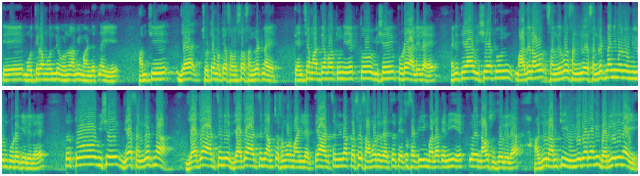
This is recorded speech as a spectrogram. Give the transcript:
ते मोतीराम गोंधळी म्हणून आम्ही मांडत नाही आहे आमची ज्या छोट्या मोठ्या संस्था संघटना आहेत त्यांच्या माध्यमातून एक तो विषय पुढे आलेला आहे. आणि त्या विषयातून माझं नाव सर्व संघ संघटनांनी म्हणून मिळून पुढे केलेलं आहे. तर तो विषय ज्या संघटना ज्या ज्या अडचणी आहेत ज्या ज्या अडचणी आमच्यासमोर मांडल्या आहेत त्या अडचणींना कसं सामोरं जायचं त्याच्यासाठी मला त्यांनी एक नाव सुचवलेलं आहे. अजून आमची उमेदवारी आम्ही भरलेली नाही.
